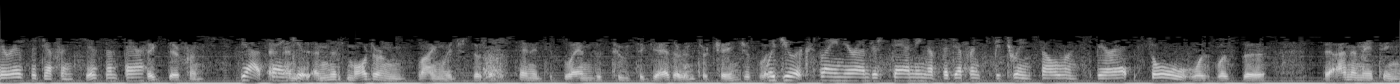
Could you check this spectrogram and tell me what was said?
there is a difference, isn't there? Big difference. Yeah, thank and, you. And this modern language does tended to blend the two together interchangeably. Would you explain your understanding of the difference between soul and spirit? Soul was, was the, the animating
